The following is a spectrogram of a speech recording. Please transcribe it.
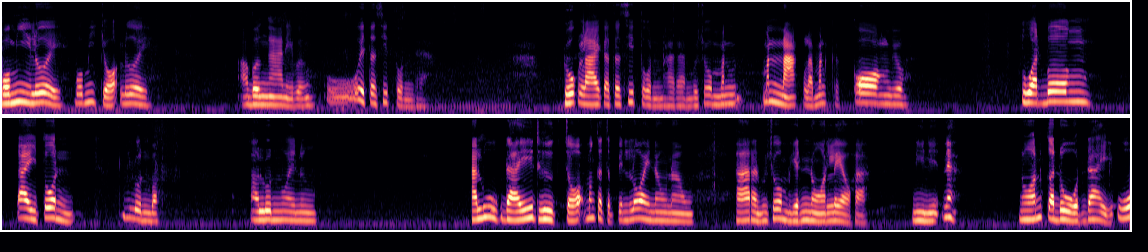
บ่มีเลยบ่มีเจาะเลย เอาเบิงงานนี่เบิงอุ้ยตะสิตนแท้ ดกลายกับตะสิตนค่ะท่านผู้ชมมันมันหนักแล้วมันก็กองอยู่ ตรวจเบิงใต้ต้นรุนบ่เอารุนหน่วยหนึ่งถ้าลูกใดถือเจาะมันก็จะเป็นร้อยเนาๆค่ะท่านผู้ชมเห็นนอนแล้วค่ะ นี่นี่เนี่ยนอนกระโดดได้โอ้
